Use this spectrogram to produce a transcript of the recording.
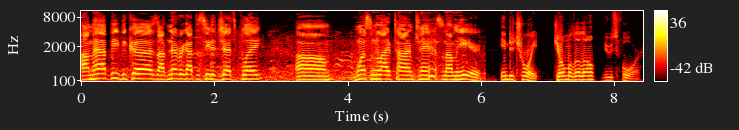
I'm happy because I've never got to see the Jets play. Um, once in a lifetime chance, and I'm here. In Detroit, Joe Malillo, News 4.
